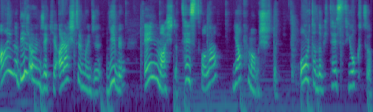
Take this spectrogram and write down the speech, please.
aynı bir önceki araştırmacı gibi en başta test falan yapmamıştı. Ortada bir test yoktu.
